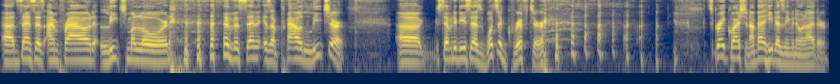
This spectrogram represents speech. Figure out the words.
Uh, the Senate says, I'm proud, leech, my lord. the Senate is a proud leecher. Uh, 70B says, What's a grifter? it's a great question. I bet he doesn't even know it either.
